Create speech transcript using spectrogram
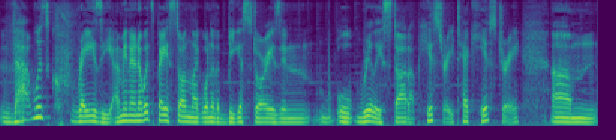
That was crazy. I mean, I know it's based on like one of the biggest stories in well, really startup history, tech history. Um,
